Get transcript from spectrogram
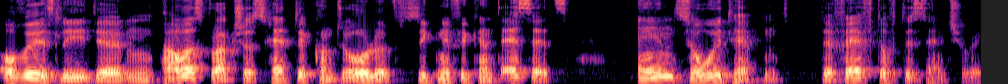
Obviously, the um, power structures had the control of significant assets, and so it happened the theft of the century.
